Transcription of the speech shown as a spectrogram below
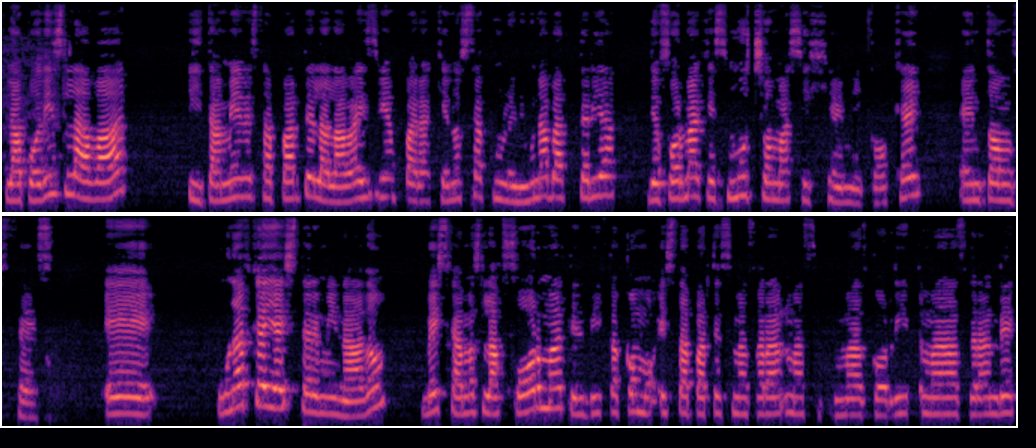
la podéis lavar y también esta parte la laváis bien para que no se acumule ninguna bacteria de forma que es mucho más higiénico, ¿ok? Entonces, eh, una vez que hayáis terminado, veis que además la forma te indica como esta parte es más, gran, más, más gordita, más grande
